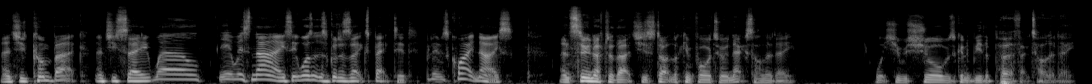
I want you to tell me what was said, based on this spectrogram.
and she'd come back and she'd say, Well, it was nice. It wasn't as good as I expected, but it was quite nice. And soon after that, she'd start looking forward to her next holiday, which she was sure was going to be the perfect holiday.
